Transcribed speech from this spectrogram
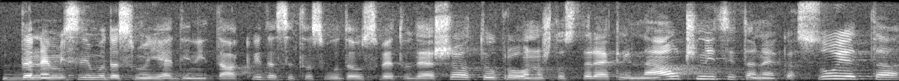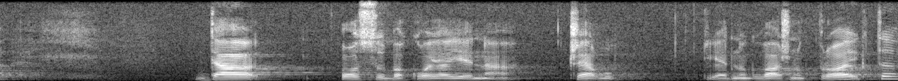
da ne mislimo da smo jedini takvi, da se to svuda u svetu dešava, to je upravo ono što ste rekli, naučnici, ta neka sujeta, da osoba koja je na čelu jednog važnog projekta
